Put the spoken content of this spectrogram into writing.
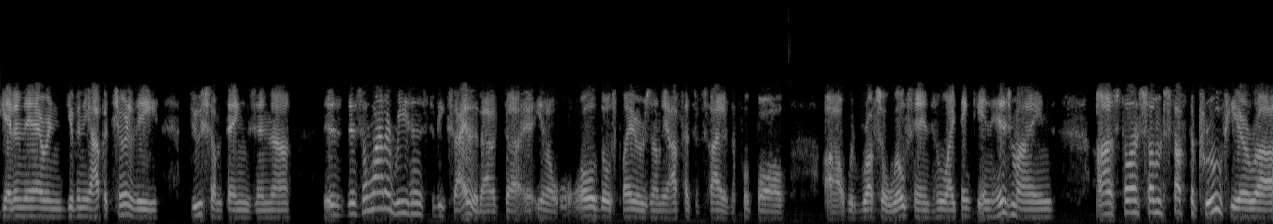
get in there and given the opportunity do some things and uh there's there's a lot of reasons to be excited about uh, you know all of those players on the offensive side of the football uh, with Russell Wilson, who I think in his mind uh, still has some stuff to prove here uh,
